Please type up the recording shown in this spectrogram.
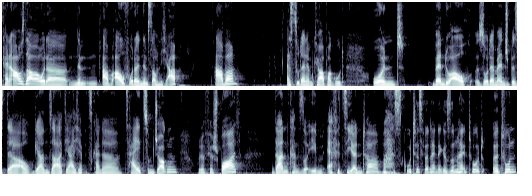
keine Ausdauer oder nimm auf oder nimmst auch nicht ab, aber es tut deinem Körper gut. Und wenn du auch so der Mensch bist, der auch gern sagt, ja, ich habe jetzt keine Zeit zum Joggen oder für Sport, dann kannst du eben effizienter was Gutes für deine Gesundheit tut, äh, tun.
